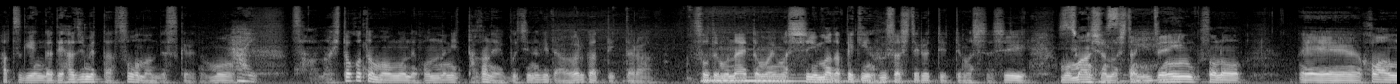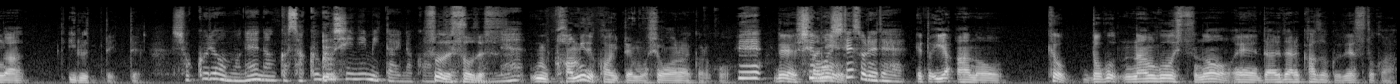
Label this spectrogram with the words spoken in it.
発言が出始めたそうなんですけれども、はい、その一言文言でこんなに高値ぶち抜けて上がるかって言ったらそうでもないと思いますしまだ北京封鎖してるって言ってましたしもうマンションの下に全員そのえー、保安がいるって言って。食料もねなんか柵越しにみたいな感じですね。そうですそうです。紙で書いてもしょうがないからこう。えで注文してそれで。えっといやあの今日どこ何号室の、えー、誰々家族ですとか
